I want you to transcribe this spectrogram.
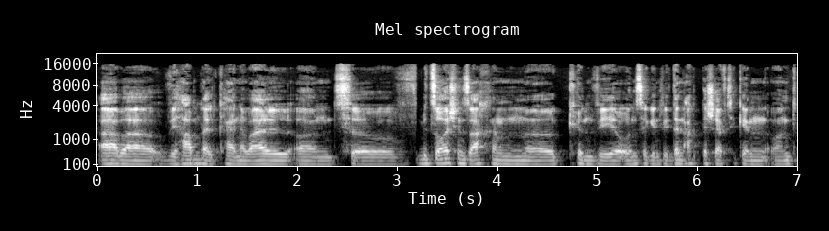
Aber wir haben halt keine Wahl und äh, mit solchen Sachen äh, können wir uns irgendwie danach beschäftigen und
